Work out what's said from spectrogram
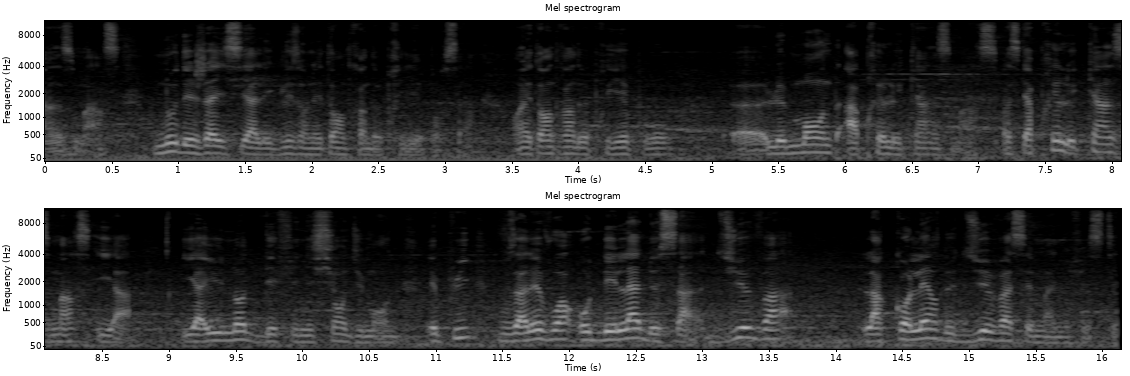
15 mars. Nous, déjà ici à l'église, on était en train de prier pour ça. On était en train de prier pour euh, le monde après le 15 mars. Parce qu'après le 15 mars, il y a il y a une autre définition du monde. Et puis, vous allez voir, au-delà de ça, Dieu va, la colère de Dieu va se manifester.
